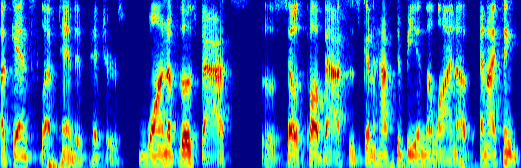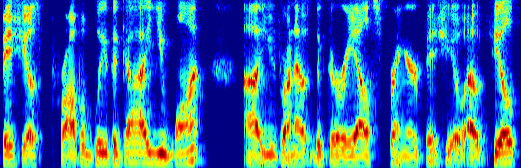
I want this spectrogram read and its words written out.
against left handed pitchers. One of those bats, those Southpaw bats, is going to have to be in the lineup. And I think Biggio's probably the guy you want. Uh, you'd run out the Gurriel, Springer, Biggio outfield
